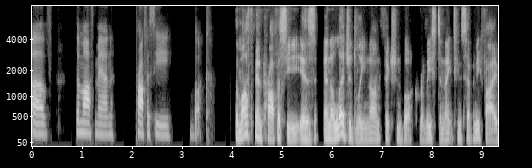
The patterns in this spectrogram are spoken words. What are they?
of the Mothman prophecy book. The Mothman Prophecy is an allegedly nonfiction book released in 1975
